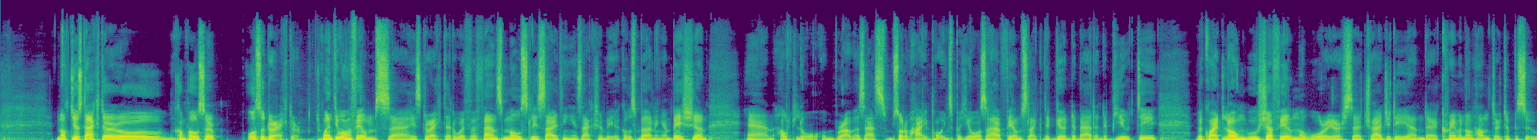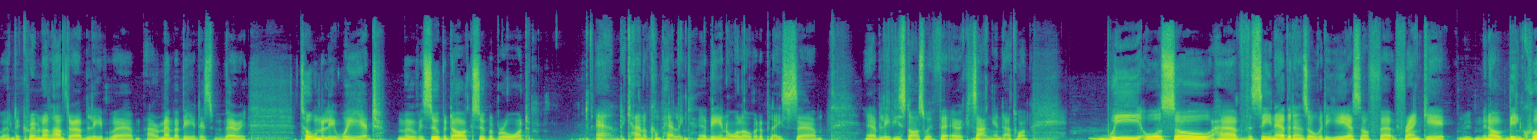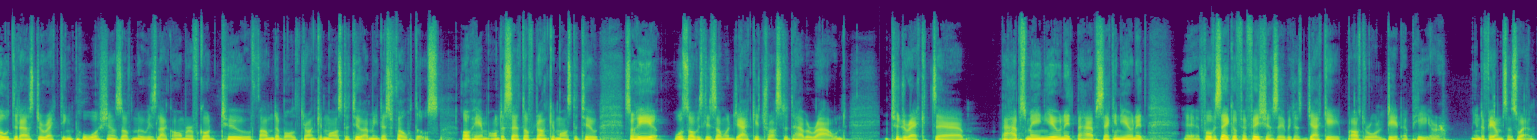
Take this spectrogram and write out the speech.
not just actor or composer, also director. 21 films uh, he's directed, with the fans mostly citing his action vehicles, Burning Ambition and Outlaw Brothers as sort of high points. But you also have films like The Good, the Bad, and the Beauty, the quite long Wuxia film, A Warrior's uh, Tragedy, and uh, Criminal Hunter to pursue. And The Criminal Hunter, I believe, uh, I remember being this very tonally weird movie, super dark, super broad, and kind of compelling, uh, being all over the place. Um, I believe he starts with uh, Eric Tsang in that one. We also have seen evidence over the years of uh, Frankie, you know, being quoted as directing portions of movies like Armor of God 2, Thunderbolt, Drunken Master 2. I mean, there's photos of him on the set of Drunken Master 2. So he was obviously someone Jackie trusted to have around to direct uh, perhaps main unit, perhaps second unit, uh, for the sake of efficiency, because Jackie, after all, did appear in the films as well.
